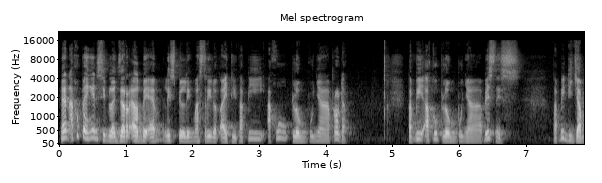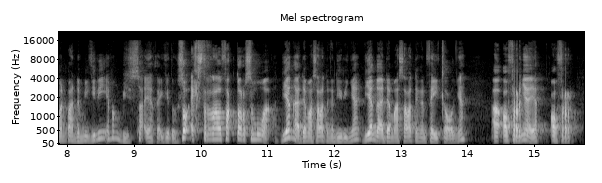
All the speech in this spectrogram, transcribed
dan aku pengen sih belajar LBM, listbuildingmastery.id, tapi aku belum punya produk. Tapi aku belum punya bisnis. Tapi di zaman pandemi gini emang bisa ya kayak gitu. So, external faktor semua. Dia nggak ada masalah dengan dirinya, dia nggak ada masalah dengan vehicle-nya, uh, offer-nya ya, offer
